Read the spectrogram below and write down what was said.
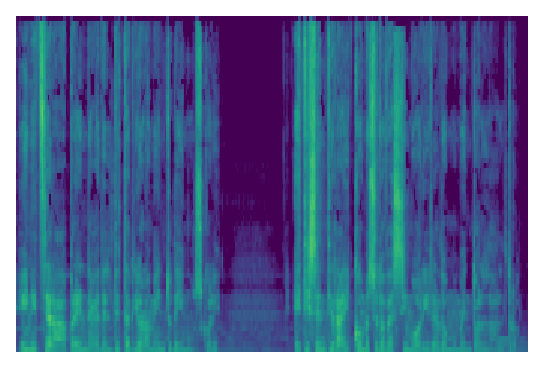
e inizierà a prendere del deterioramento dei muscoli. E ti sentirai come se dovessi morire da un momento all'altro.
